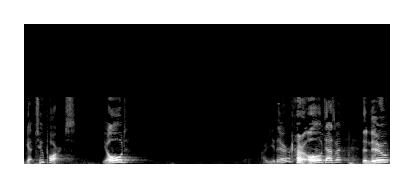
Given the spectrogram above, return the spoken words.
You got two parts the Old, are you there? Old Testament, the New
